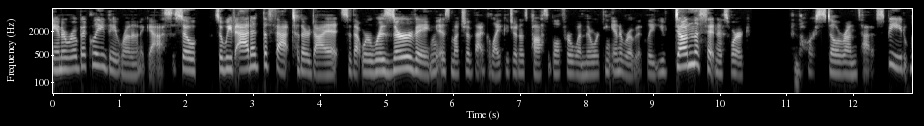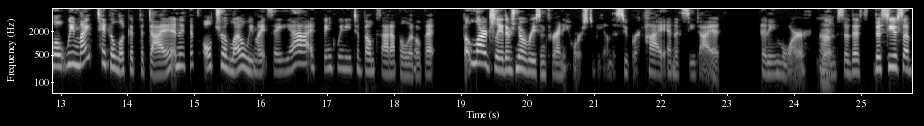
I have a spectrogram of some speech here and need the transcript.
anaerobically, they run out of gas. So, so we've added the fat to their diet so that we're reserving as much of that glycogen as possible for when they're working anaerobically. You've done the fitness work and the horse still runs out of speed. Well, we might take a look at the diet. And if it's ultra low, we might say, yeah, I think we need to bump that up a little bit. But largely, there's no reason for any horse to be on the super high NSC diet anymore. Right. Um, so this, this use of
